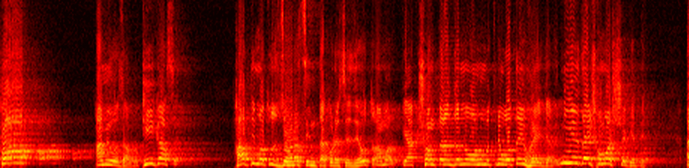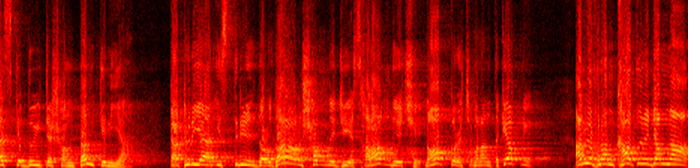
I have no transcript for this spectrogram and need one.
সব আমিও যাব। ঠিক আছে। ফাতিমাতুজ জোহরা চিন্তা করেছে, যেহেতু আমার এক সন্তানের জন্য অনুমতি ওতেই হয়ে যাবে। নিয়ে যায় সমস্যা খেতে আজকে দুইটা সন্তানকে নিয়া কাঠুরিয়ার স্ত্রীর দরজার সামনে গিয়ে সালাম দিয়েছে নক করেছে, মানান থেকে আপনি। আমি হলাম খাতুনে জান্নাত,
